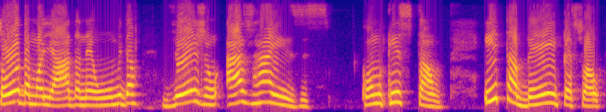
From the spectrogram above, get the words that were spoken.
Toda molhada, né, úmida. Vejam as raízes, como que estão. E também, pessoal,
